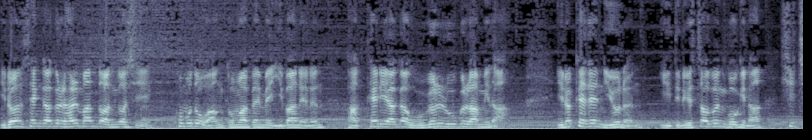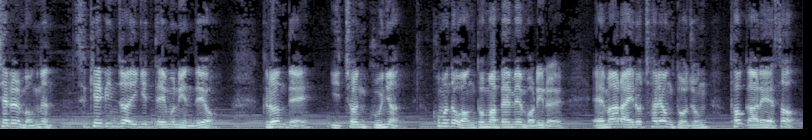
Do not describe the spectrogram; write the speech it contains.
이런 생각을 할 만도 한 것이 코모도 왕도마뱀의 입안에는 박테리아가 우글우글합니다. 이렇게 된 이유는 이들이 썩은 고기나 시체를 먹는 스케빈저이기 때문인데요. 그런데 2009년 코모도 왕도마뱀의 머리를 MRI로 촬영 도중 턱 아래에서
